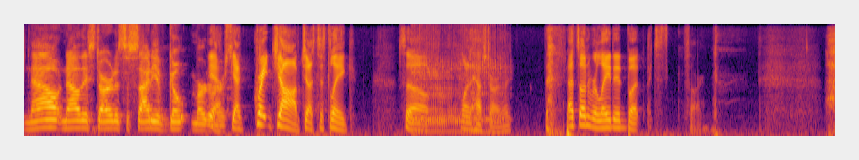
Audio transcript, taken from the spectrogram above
Now, now they started a society of goat murderers. Yeah, yeah. Great job, Justice League. So one and a half stars. That's unrelated, but I just sorry.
